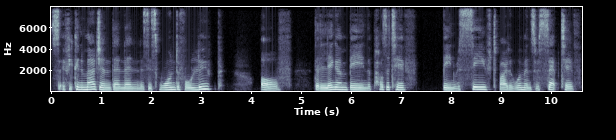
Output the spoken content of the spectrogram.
So if you can imagine, then, then there's this wonderful loop of the lingam being the positive, being received by the woman's receptive,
